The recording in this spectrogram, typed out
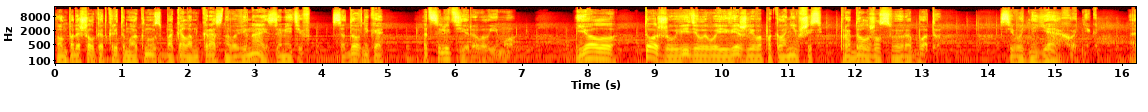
Он подошел к открытому окну с бокалом красного вина и, заметив садовника, отсалютировал ему. Йолу тоже увидел его и, вежливо поклонившись, продолжил свою работу. «Сегодня я охотник, а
